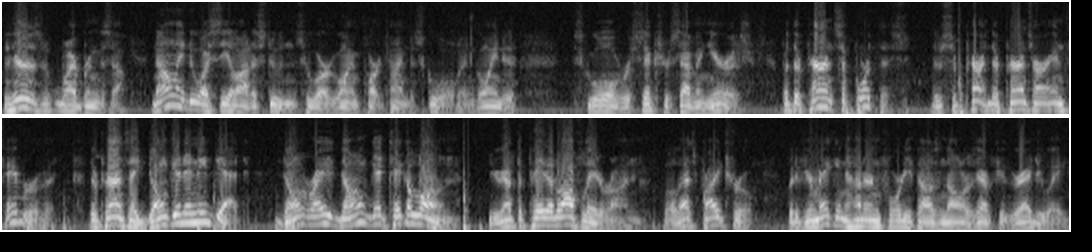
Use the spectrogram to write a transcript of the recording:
So here's why I bring this up. Not only do I see a lot of students who are going part time to school and going to school over six or seven years, but their parents support this. Their, their parents are in favor of it. Their parents say, "Don't get any debt. Don't raise. Don't get take a loan. You're going to have to pay that off later on." Well, that's probably true. But if you're making $140,000 after you graduate,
